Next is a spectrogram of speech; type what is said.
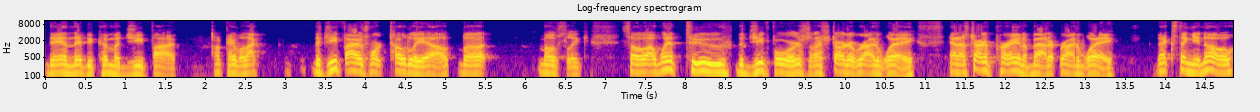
then they become a G5. Okay, well, I, the G5s weren't totally out, but mostly. So I went to the G4s and I started right away. And I started praying about it right away. Next thing you know,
